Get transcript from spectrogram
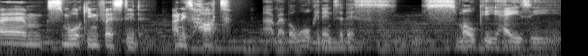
um, smoke infested and it's hot. I remember walking into this smoky, hazy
